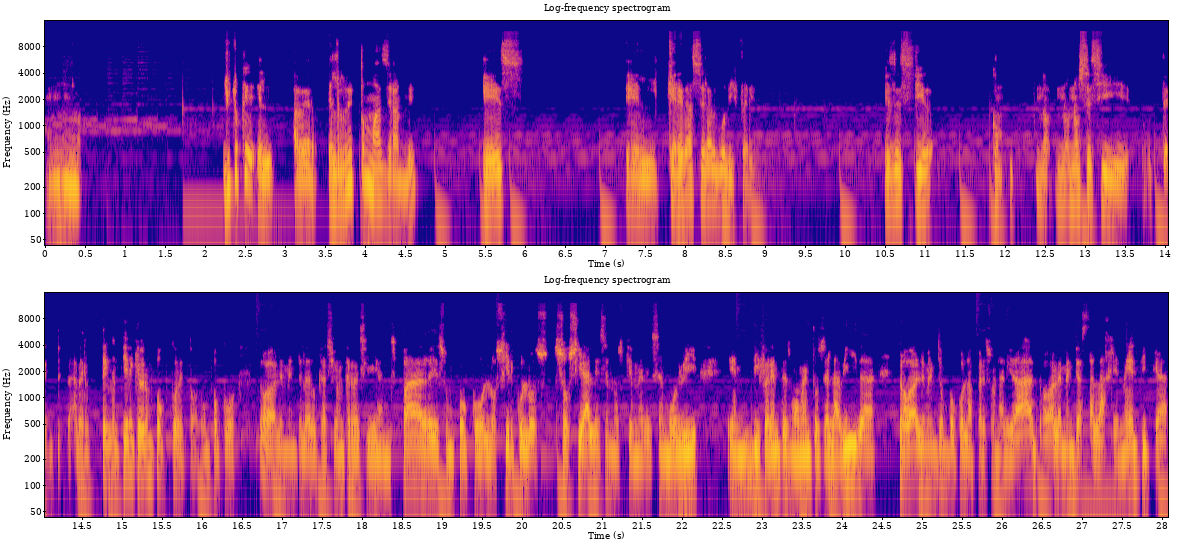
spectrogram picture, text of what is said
Mm. Yo creo que el, a ver, el reto más grande es el querer hacer algo diferente. Es decir, no, no, no, sé si, a ver, tiene que ver un poco de todo, un poco probablemente la educación que recibían mis padres, un poco los círculos sociales en los que me desenvolví en diferentes momentos de la vida, probablemente un poco la personalidad, probablemente hasta la genética,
